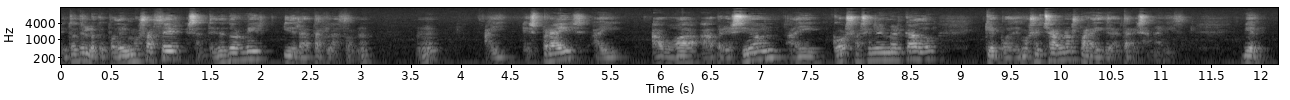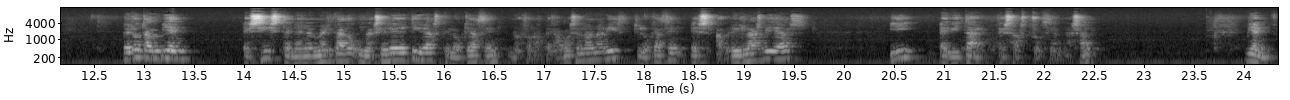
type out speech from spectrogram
Entonces lo que podemos hacer es antes de dormir hidratar la zona. ¿eh? Hay sprays, hay agua a presión, hay cosas en el mercado que podemos echarnos para hidratar esa nariz. Bien, pero también existen en el mercado una serie de tiras que lo que hacen, nos las pegamos en la nariz y lo que hacen es abrir las vías y evitar esa obstrucción nasal. Bien,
